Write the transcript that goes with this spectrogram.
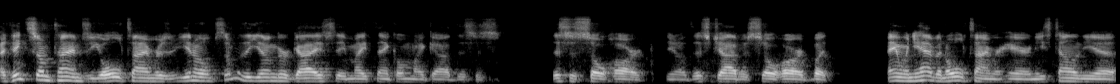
i think sometimes the old timers you know some of the younger guys they might think oh my god this is this is so hard you know this job is so hard but man when you have an old timer here and he's telling you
